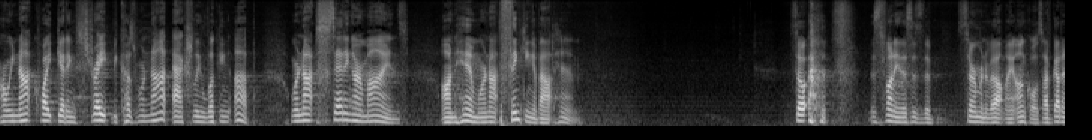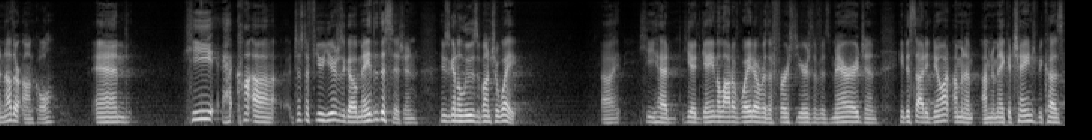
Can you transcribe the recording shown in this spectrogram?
are we not quite getting straight because we're not actually looking up? We're not setting our minds on Him. We're not thinking about Him. So, this is funny. This is the sermon about my uncles. I've got another uncle, and he, uh, just a few years ago, made the decision he was going to lose a bunch of weight. Uh, he had, he had gained a lot of weight over the first years of his marriage, and he decided, you know what, I'm going to I'm to make a change because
